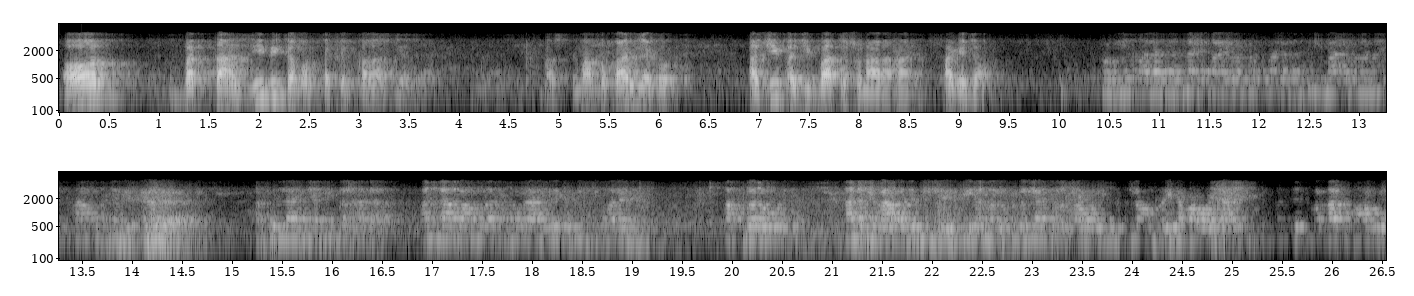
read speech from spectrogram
اور بد تہذیبی کا مرتکب قرار دیا جائے۔ بس امام بخاری کو عجیب عجیب باتیں سنا رہا ہے۔ آگے جاؤ۔ وفي قال حدثنا اسماعيل وقال حدثني مالك بن اسحاق بن عبد الله بن ابي طلحه ان ابا مراد مولى علي بن قال اخبروا انا بمعبد بن الليثي ان رسول الله صلى الله عليه وسلم بينما وجاء في المسجد فقال معاويه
